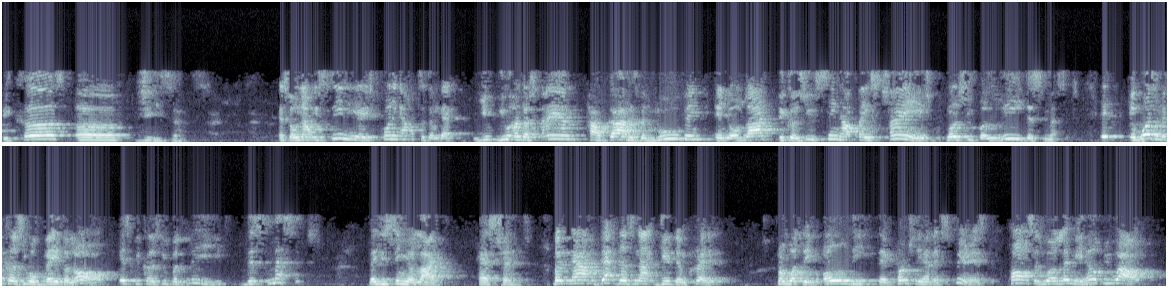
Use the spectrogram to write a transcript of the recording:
because of Jesus. And so now we see here, he's pointing out to them that you, you understand how God has been moving in your life because you've seen how things change once you believe this message. It, it wasn't because you obeyed the law, it's because you believe this message that you've seen your life has changed. But now that does not give them credit from what they've only, they personally have experienced. Paul says, well, let me help you out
